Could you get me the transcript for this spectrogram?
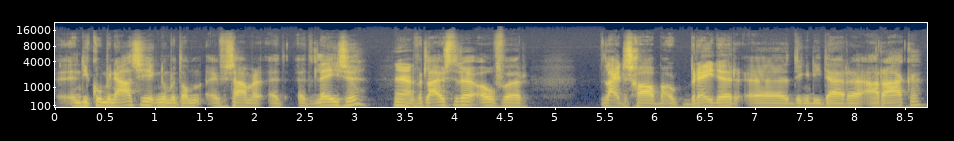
en die combinatie, ik noem het dan even samen het, het lezen ja. of het luisteren over leiderschap, maar ook breder eh, dingen die daar eh, aan raken.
